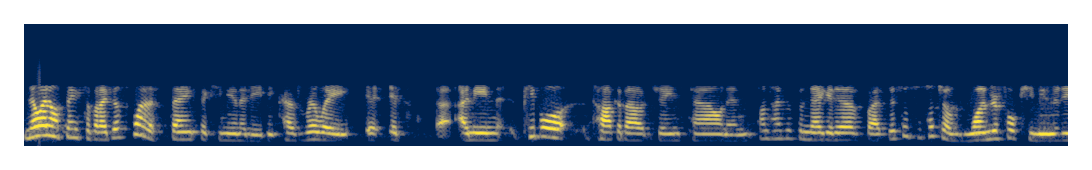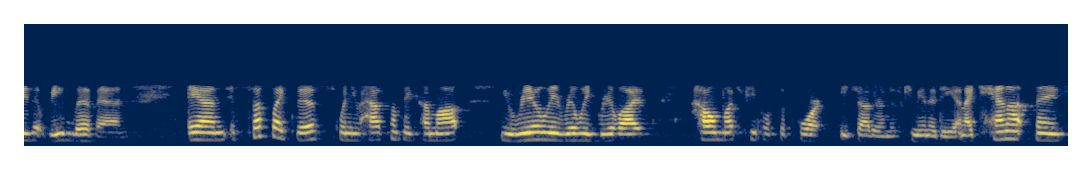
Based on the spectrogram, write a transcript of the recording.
No, I don't think so. But I just want to thank the community because really, it, it's. I mean, people talk about Jamestown, and sometimes it's a negative, but this is such a wonderful community that we live in. And it's stuff like this when you have something come up, you really, really realize how much people support each other in this community. And I cannot thank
